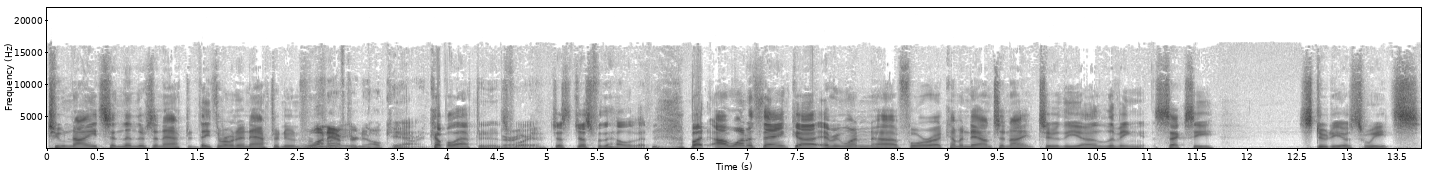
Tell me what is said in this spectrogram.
two nights, and then there's an after. They throw in an afternoon for One free. afternoon, okay, yeah, right. a couple afternoons Very for you, just just for the hell of it. but I want to thank uh, everyone uh, for uh, coming down tonight to the uh, Living Sexy Studio Suites.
